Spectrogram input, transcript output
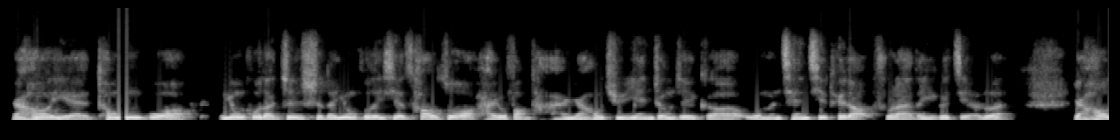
然后也通过用户的真实的用户的一些操作，还有访谈，然后去验证这个我们前期推导出来的一个结论，然后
